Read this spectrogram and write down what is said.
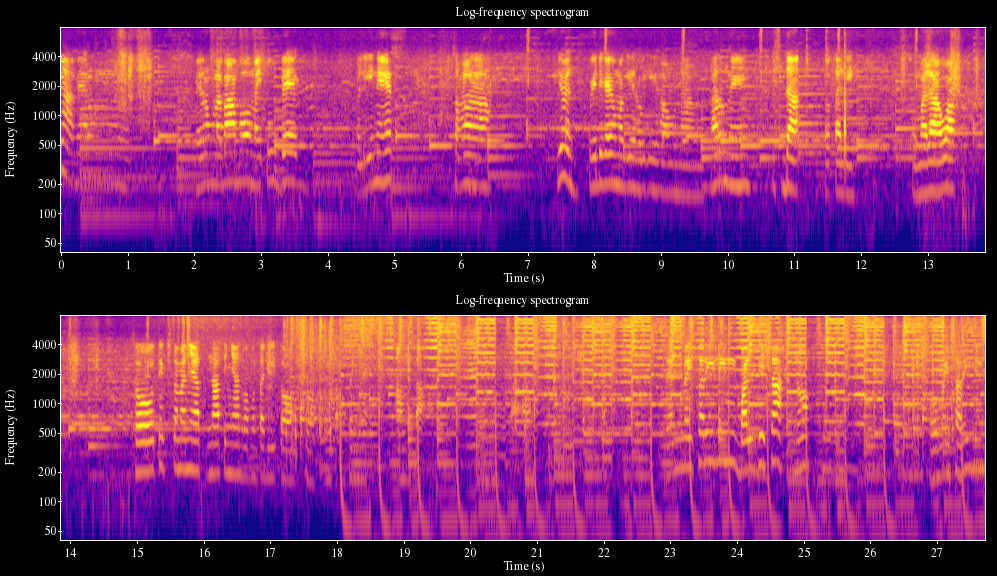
nga, merong merong lababo, may tubig, malinis. Saka yun, pwede kayong mag-ihaw-ihaw ng karne, isda, totally. So malawak. So tips naman niya, natin yan papunta dito. So pakita ko sa inyo ang taas. Then may sariling balde siya, no? So may sariling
